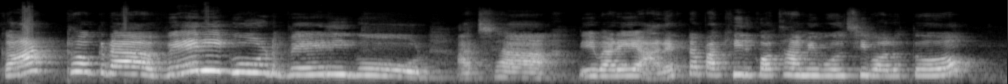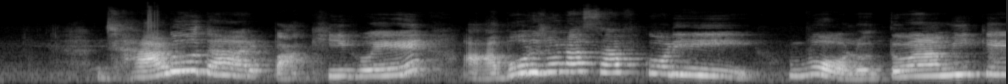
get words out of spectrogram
কাঠ ঠোকরা। ভেরি গুড ভেরি গুড আচ্ছা এবারে আরেকটা পাখির কথা আমি বলছি, বলো তো। ঝাড়ুদার পাখি হয়ে আবর্জনা সাফ করি। বলো তো আমি কে?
